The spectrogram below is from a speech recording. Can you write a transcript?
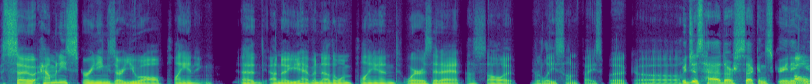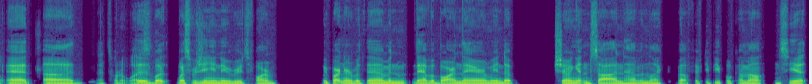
so how many screenings are you all planning? Uh, I know you have another one planned. Where is it at? I saw it release on Facebook. Uh, We just had our second screening Oh. at uh, that's what it was. the Wa- West Virginia New Roots Farm. We partnered with them, and they have a barn there, and we end up showing it inside and having like about fifty people come out and see it.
